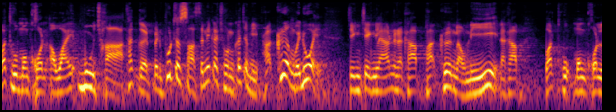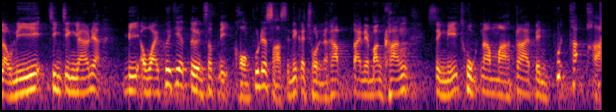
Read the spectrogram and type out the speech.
วัตถุมงคลเอาไว้บูชา ถ้าเกิดเป็นพุทธศาสนิกชนก็จะมีพระเครื่องไว้ด้วย จริง ๆ แล้วเนี่ยนะครับ พระเครื่องเหล่านี้นะครับ วัตถุมงคลเหล่านี้จริง ๆ แล้วเนี่ยมีเอาไว้เพื่อที่จะเตือนสติของพุทธศาสนิกชนนะครับ แต่ในบางครั้งสิ่งนี้ถูกนำมากลายเป็นพุทธพา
